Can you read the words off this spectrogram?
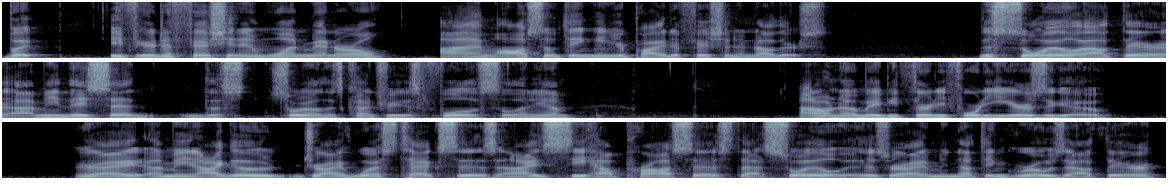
But if you're deficient in one mineral, I'm also thinking you're probably deficient in others. The soil out there, I mean, they said the soil in this country is full of selenium. I don't know, maybe 30, 40 years ago, right? I mean, I go drive West Texas and I see how processed that soil is, right? I mean, nothing grows out there,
